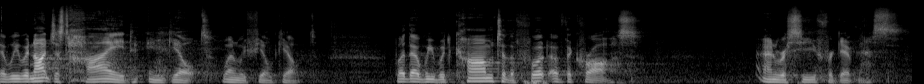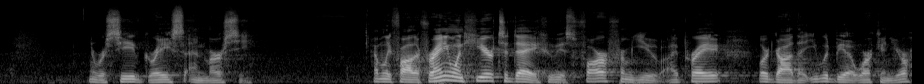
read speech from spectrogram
that we would not just hide in guilt when we feel guilt, but that we would come to the foot of the cross and receive forgiveness and receive grace and mercy. Heavenly Father, for anyone here today who is far from you, I pray, Lord God, that you would be at work in your,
